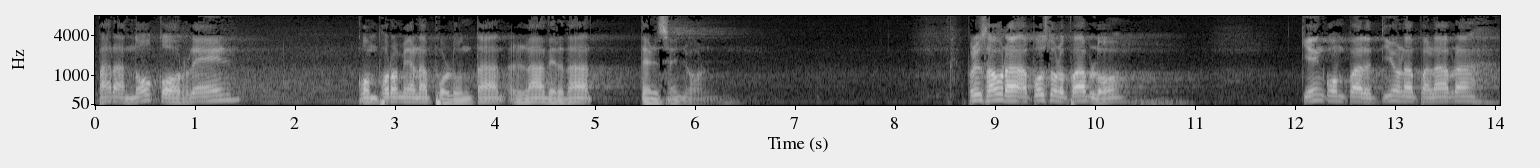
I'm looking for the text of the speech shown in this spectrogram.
para no correr conforme a la voluntad, la verdad del Señor. Por eso ahora, apóstol Pablo, quien compartió la palabra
